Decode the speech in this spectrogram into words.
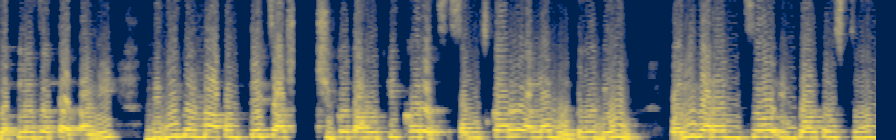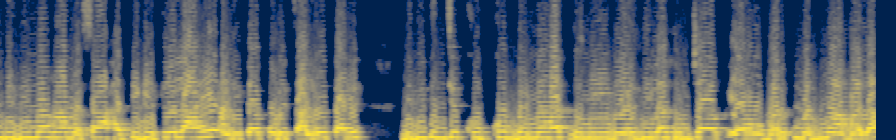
जपल्या जातात. आणि दिदीकडनं आपण तेच शिकत आहोत की खरंच संस्काराला महत्त्व देऊन परिवारांचं इम्पॉर्टन्स ठेवून दिदीनं हा वसा हाती घेतलेला आहे आणि त्या पुढे चालवत आहेत. दीदी तुमचे खूप खूप धन्यवाद. तुम्ही वेळ दिला तुमच्या या वर्क मधनं आम्हाला.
